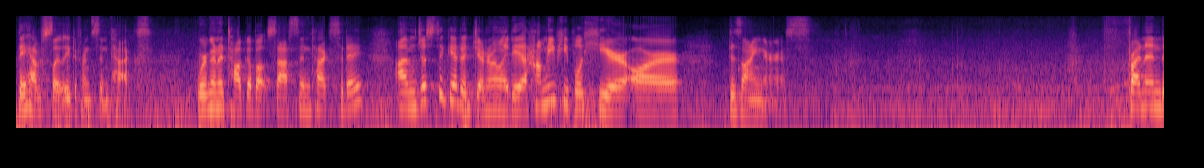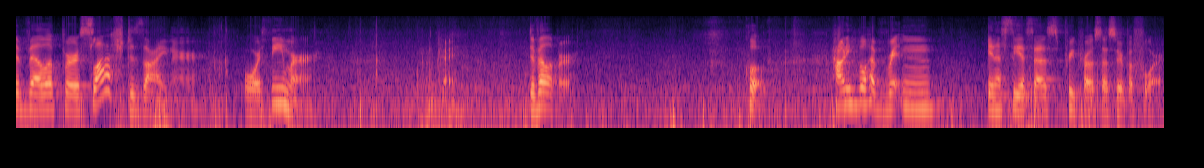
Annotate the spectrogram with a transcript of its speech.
they have slightly different syntax. We're going to talk about Sass syntax today. Um, just to get a general idea, how many people here are designers? Front-end developer slash designer or themer? Okay. Developer. Cool. How many people have written in a CSS preprocessor before?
